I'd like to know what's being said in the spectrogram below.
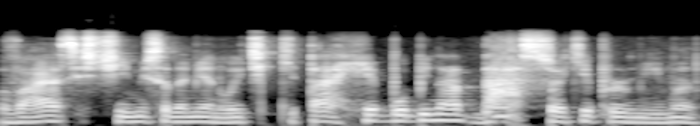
vai assistir Missa da Meia-Noite, que tá rebobinadaço aqui por mim, mano.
